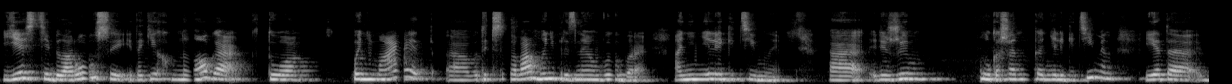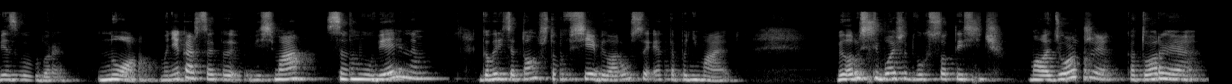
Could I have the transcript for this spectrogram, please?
есть и белорусы, и таких много, кто понимает э, вот эти слова «мы не признаем выборы», они нелегитимны. Э, режим Лукашенко нелегитимен, и это без выборы. Но мне кажется, это весьма самоуверенным говорить о том, что все белорусы это понимают. В Беларуси больше 200 тысяч молодежи, которые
